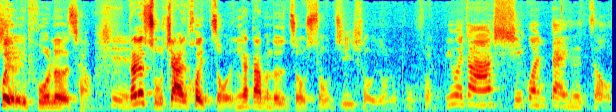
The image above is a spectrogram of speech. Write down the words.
会有一波热潮。是，但是暑假会走，应该大部分都是走手机手游的部分。因为大家习惯带着走，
